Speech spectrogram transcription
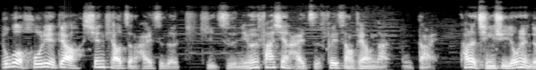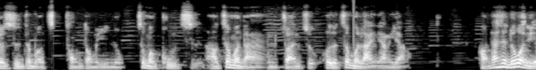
如果忽略掉先调整孩子的体质，你会发现孩子非常非常难带，他的情绪永远都是这么冲动易怒，这么固执，然后这么难专注，或者这么懒洋洋。好，但是如果你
